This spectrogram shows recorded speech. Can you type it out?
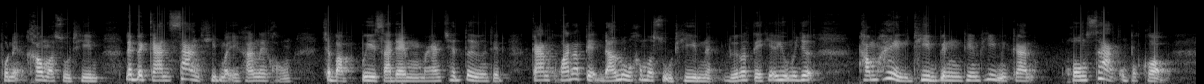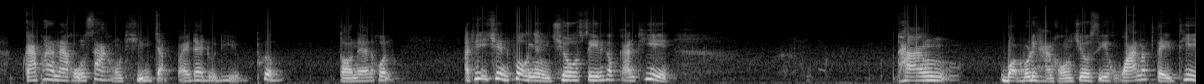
พวกเนี้ยเข้ามาสู่ทีม และเป็นการสร้างทีมมาอีกครั้งในของฉบับปีศาจแดงแมนเชสเตอร์ยูไนเต็ดการคว้านักเตะดาวรุ่งเข้ามาสู่ทีมเนี่ยหรือนักเตะที่อายุไม่เยอะทำให้ทีมเป็นทีมที่มีการโครงสร้างองค์ประกอบ การพัฒนาโครงสร้างของทีมจับไปได้ดูดีเพื่อต่อในอนาคตอาทิเช่นพวกอย่างเชลซีนะครับการที่ ทางบอร์ดบริหารของเชลซีคว้านักเตะที่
